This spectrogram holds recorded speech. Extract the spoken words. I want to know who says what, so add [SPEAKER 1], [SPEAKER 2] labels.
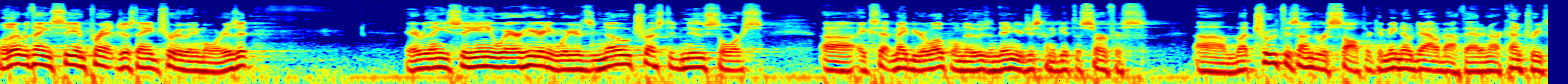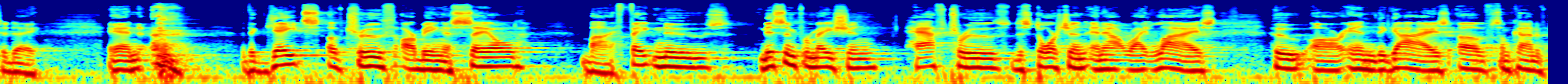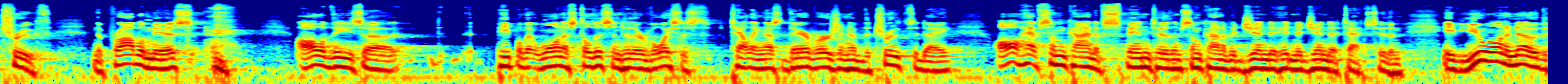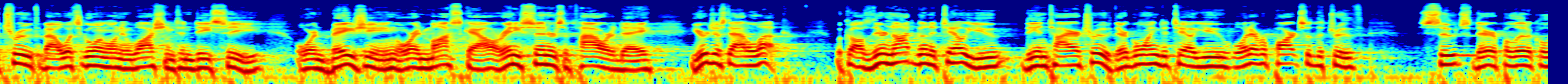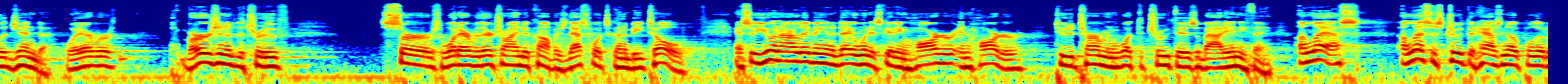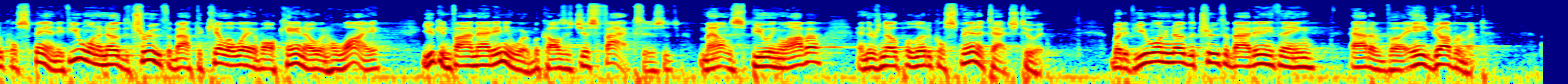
[SPEAKER 1] Well, everything you see in print just ain't true anymore, is it? Everything you see anywhere, here, anywhere, there's no trusted news source uh, except maybe your local news, and then you're just going to get the surface. Um, but truth is under assault. There can be no doubt about that in our country today. And the gates of truth are being assailed by fake news, misinformation, half truths, distortion, and outright lies who are in the guise of some kind of truth. And the problem is, all of these uh, people that want us to listen to their voices telling us their version of the truth today all have some kind of spin to them, some kind of agenda, hidden agenda attached to them. If you want to know the truth about what's going on in Washington, D.C., or in Beijing, or in Moscow, or any centers of power today, you're just out of luck because they're not going to tell you the entire truth. They're going to tell you whatever parts of the truth suits their political agenda, whatever version of the truth serves whatever they're trying to accomplish. That's what's going to be told. And so you and I are living in a day when it's getting harder and harder to determine what the truth is about anything, unless unless it's truth that has no political spin. If you want to know the truth about the Kilauea volcano in Hawaii, you can find that anywhere because it's just facts. There's mountains spewing lava, and there's no political spin attached to it. But if you want to know the truth about anything out of uh, any government,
